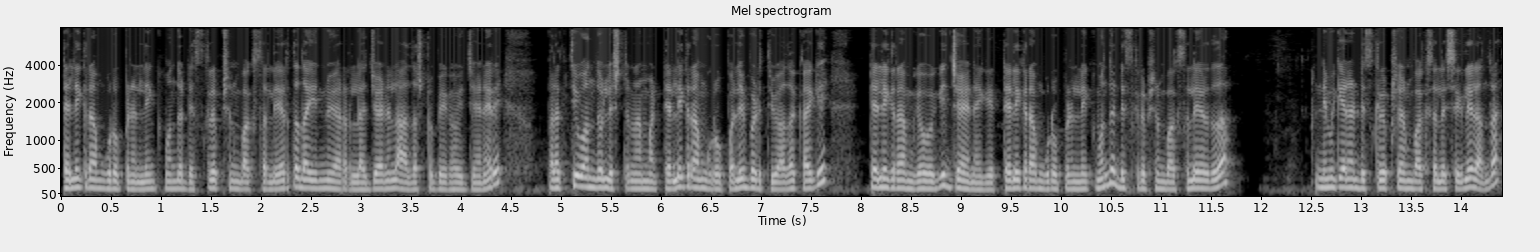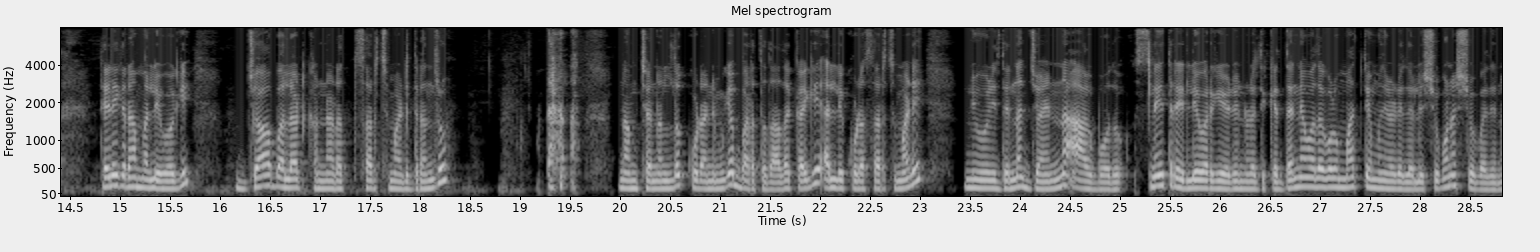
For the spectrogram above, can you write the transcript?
ಟೆಲಿಗ್ರಾಮ್ ಗ್ರೂಪಿನ ಲಿಂಕ್ ಬಂದು ಡಿಸ್ಕ್ರಿಪ್ಷನ್ ಬಾಕ್ಸಲ್ಲಿ ಇರ್ತದೆ. ಇನ್ನೂ ಯಾರೆಲ್ಲ ಜಾಯ್ನ್ ಇಲ್ಲ, ಆದಷ್ಟು ಬೇಗ ಹೋಗಿ ಜಾಯ್ನ್ ಆಗಿ ಪ್ರತಿಯೊಂದು ಲಿಸ್ಟನ್ನು ನಮ್ಮ ಟೆಲಿಗ್ರಾಮ್ ಗ್ರೂಪಲ್ಲಿ ಬಿಡ್ತೀವಿ. ಅದಕ್ಕಾಗಿ ಟೆಲಿಗ್ರಾಮ್ಗೆ ಹೋಗಿ ಜಾಯ್ನ್ ಆಗಿ. ಟೆಲಿಗ್ರಾಮ್ ಗ್ರೂಪಿನ ಲಿಂಕ್ ಬಂದು ಡಿಸ್ಕ್ರಿಪ್ಷನ್ ಬಾಕ್ಸಲ್ಲಿ ಇರ್ತದೆ. ನಿಮಗೇನೋ ಡಿಸ್ಕ್ರಿಪ್ಷನ್ ಬಾಕ್ಸಲ್ಲಿ ಸಿಗಲಿಲ್ಲ ಅಂದ್ರೆ ಟೆಲಿಗ್ರಾಮಲ್ಲಿ ಹೋಗಿ ಜಾಬ್ ಅಲರ್ಟ್ ಕನ್ನಡ ಸರ್ಚ್ ಮಾಡಿದ್ರಂದ್ರು ನಮ್ಮ ಚಾನಲ್ದು ಕೂಡ ನಿಮಗೆ ಬರ್ತದೆ. ಅದಕ್ಕಾಗಿ ಅಲ್ಲಿ ಕೂಡ ಸರ್ಚ್ ಮಾಡಿ ನೀವು ಇದನ್ನು ಜಾಯಿನ್ನ ಆಗ್ಬೋದು. ಸ್ನೇಹಿತರೆ, ಇಲ್ಲಿವರೆಗೆ ವಿಡಿಯೋ ನೋಡೋದಕ್ಕೆ ಧನ್ಯವಾದಗಳು. ಮತ್ತೆ ಮುಂದಿನ ವಿಡಿಯೋದಲ್ಲಿ ಶುಭನ ಶುಭ ದಿನ.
